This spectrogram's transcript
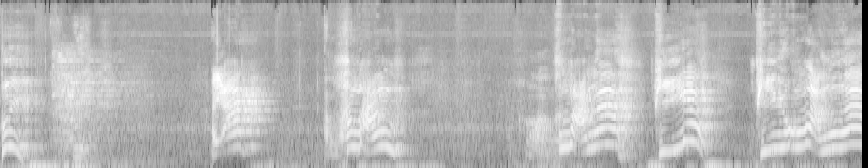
เฮ้ยไอ้อาร์ต ข้างหลังข้างหลังอะผีอะผีอยู่ข้างหลังมึงอะ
